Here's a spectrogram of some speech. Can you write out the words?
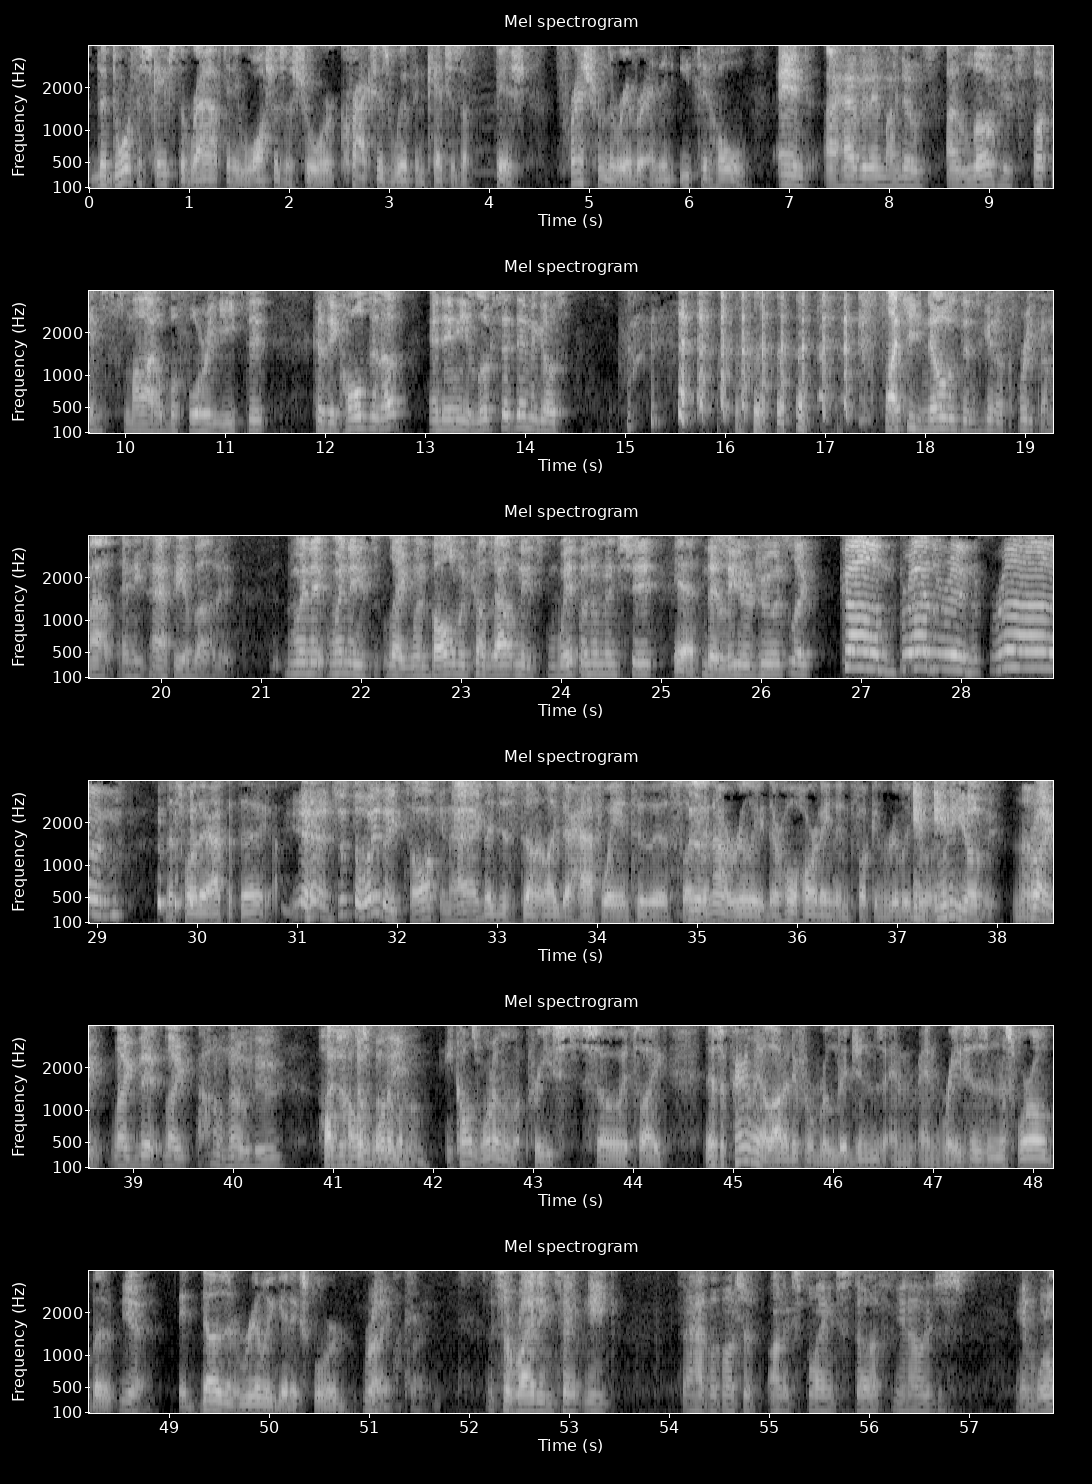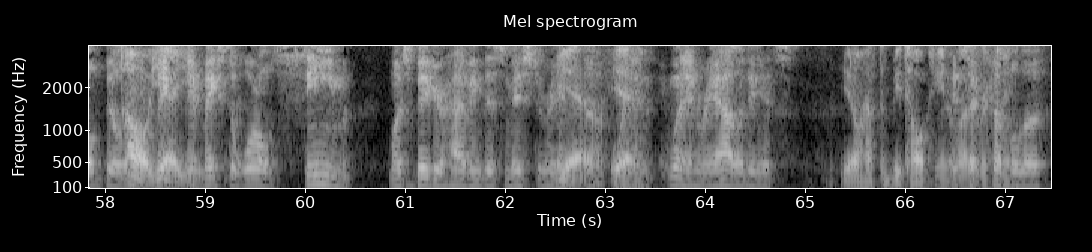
The dwarf escapes the raft and he washes ashore, cracks his whip, and catches a fish fresh from the river, and then eats it whole. And I have it in my notes. I love his fucking smile before he eats it because he holds it up and then he looks at them and goes, like he knows it's gonna freak him out and he's happy about it. When it when he's like when Baldwin comes out and he's whipping them and shit, Yeah, the leader druid's like, "Come, brethren, run!" that's why they're apathetic. Yeah, just the way they talk and act. They just don't like they're halfway into this. Like They're- they're, not really. Their whole heart ain't in fucking really in doing any like, of it, No. right? Like that, like I don't know, dude. Hulk I just calls don't one of them. him. He calls one of them a priest. So it's like there's apparently a lot of different religions and and races in this world, but Yeah, it doesn't really get explored. right, right. It's a writing technique to have a bunch of unexplained stuff. You know, it just in world building. Oh, it yeah, makes, you- it makes the world seem much bigger having this mystery and Yeah, stuff. yeah. When in, when in reality, it's You don't have to be talking about everything. it's a everything. couple of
